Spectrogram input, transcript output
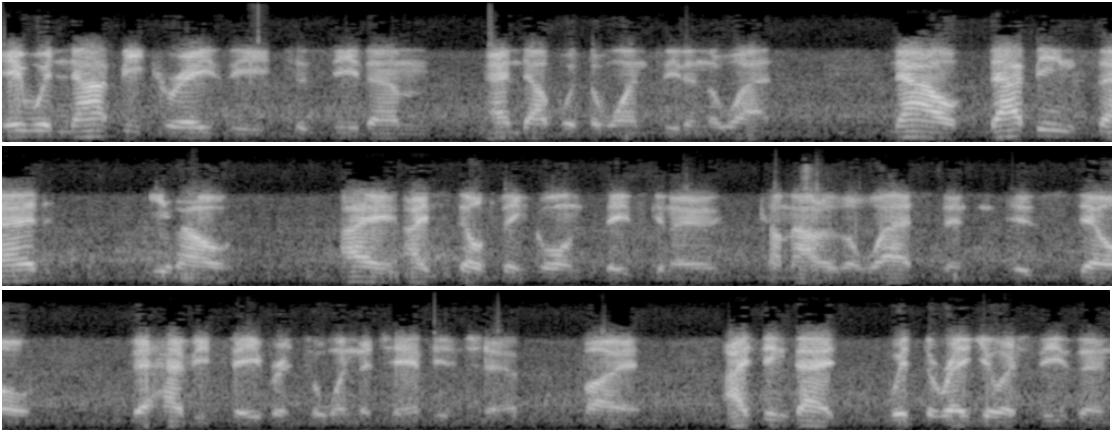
it would not be crazy to see them end up with the one seed in the West. Now, that being said, you know, I, I still think Golden State's going to come out of the West and is still the heavy favorite to win the championship. But I think that with the regular season,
